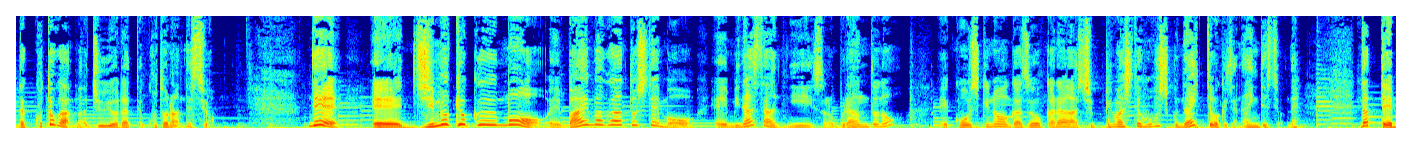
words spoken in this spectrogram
だくことが、まあ、重要だってことなんですよ。で、えー、事務局も、えー、 BUYMA 側としても、えー、皆さんにそのブランドの、えー、公式の画像から出品はしてほしくないってわけじゃないんですよね。だって、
